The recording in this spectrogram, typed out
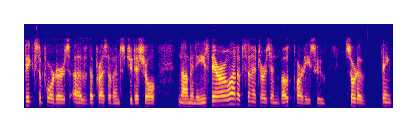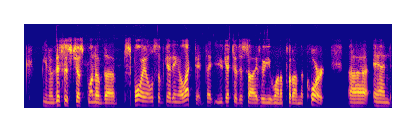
big supporters of the president's judicial nominees. There are a lot of senators in both parties who sort of think, you know, this is just one of the spoils of getting elected, that you get to decide who you want to put on the court. Uh, and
